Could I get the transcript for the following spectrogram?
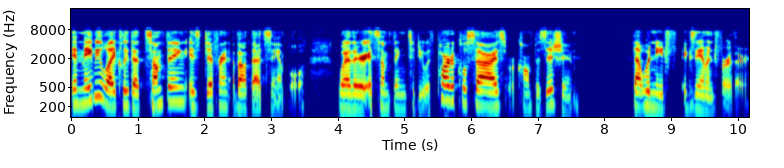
it may be likely that something is different about that sample, whether it's something to do with particle size or composition that would need examined further.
